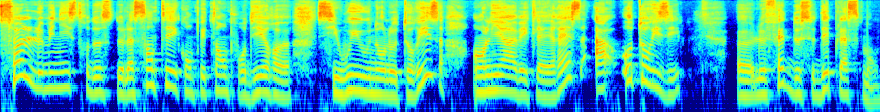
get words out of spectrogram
Seul le ministre de, la Santé est compétent pour dire euh, si oui ou non l'autorise, en lien avec l'ARS, a autorisé euh, le fait de ce déplacement.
